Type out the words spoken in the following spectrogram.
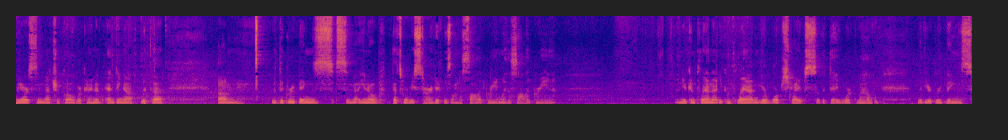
We are symmetrical. We're kind of ending up with the um, with the groupings. You know, that's where we started. Was on a solid green with a solid green. And you can plan that. You can plan your warp stripes so that they work well with your groupings,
